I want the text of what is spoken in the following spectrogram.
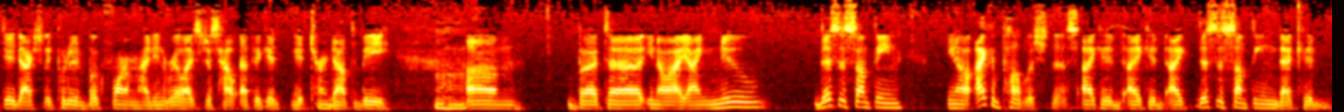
did actually put it in book form. I didn't realize just how epic it, it turned out to be. Um, but uh, you know, I, I knew this is something. You know, I could publish this. I could, I could, I. This is something that could,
